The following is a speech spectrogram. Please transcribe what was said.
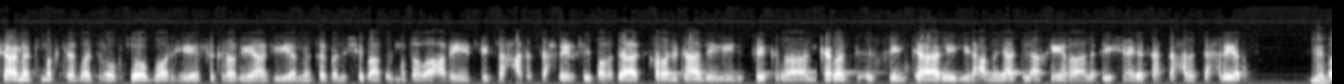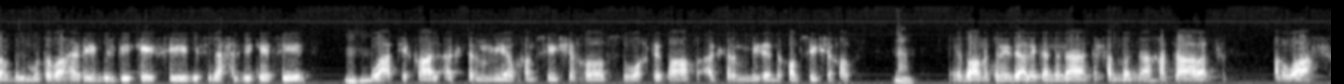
كانت مكتبة أكتوبر هي فكرة ريادية من قبل الشباب المتظاهرين في ساحات التحرير في بغداد. خرجت هذه الفكرة كرد استنكاري للعمليات الأخيرة التي شهدتها ساحة التحرير بضرب المتظاهرين بالبي كي سي بسلاح البي كي سي. واعتقال أكثر من 150 شخص واختطاف أكثر من 250 شخص. نعم. إضافة إلى ذلك أننا تحملنا خسارة أرواح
